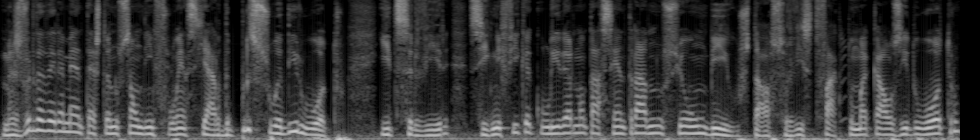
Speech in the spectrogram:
Mas verdadeiramente esta noção de influenciar, de persuadir o outro e de servir, significa que o líder não está centrado no seu umbigo, está ao serviço de facto de uma causa e do outro,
